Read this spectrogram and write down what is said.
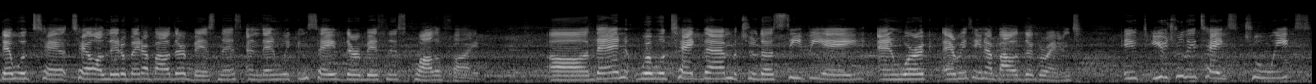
they will tell a little bit about their business and then we can say their business qualified. Uh, then we will take them to the CPA and work everything about the grant. It usually takes two weeks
